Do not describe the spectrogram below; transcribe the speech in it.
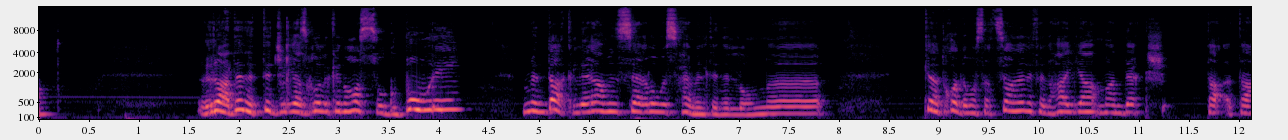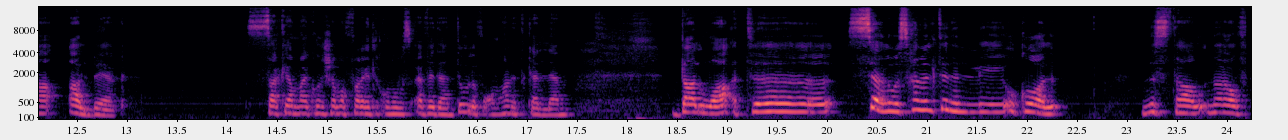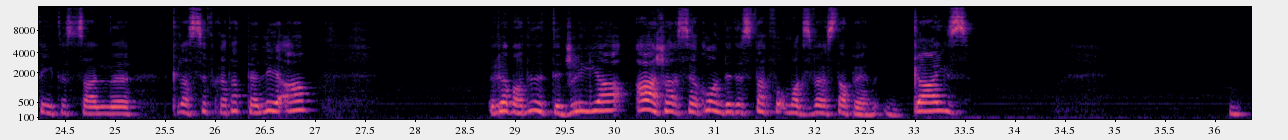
ra din it-tiġri jażgur li kien ħossu kburi Minn dak li ra minn Sir Lewis Hamilton illum, kienet ukoll dimostrazzjoni li fil-ħajja m'għandekx taqta' qalbek sakemm ma jkunx hemm affarijiet li jkunu wisq evidenti u li fuqhom ħa nitkellem dalwaqt. Sir Lewis Hamilton illi ukoll nistgħu naraw ftit issa l-klassifika tat-tellieqa Rebaħ din it-tiġrija, għaxar sekondi distakk fuq Max Verstappen. Guys,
